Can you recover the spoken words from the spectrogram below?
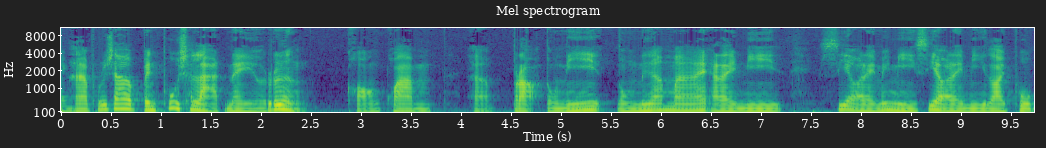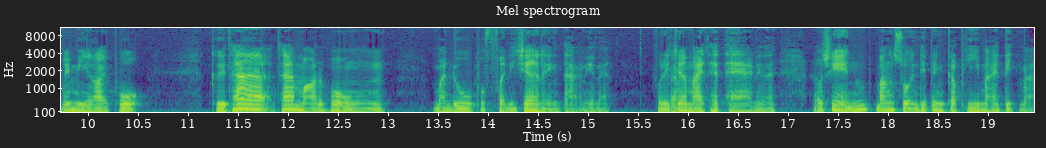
งอ่าพระพุทธเจ้าเป็นผู้ฉลาดในเรื่องของความเอ่อเปราะตรงนี้ตรงเนื้อไม้อะไรมีเสี้ยวอะไรไม่มีเสี้ยวอะไรมีรอยผุไม่มีรอยผุคือถ้าถ้าหมอรพงศ์มาดูพวกเฟอร์นิเจอร์อะไรต่างๆเนี่ยนะ เฟอร์นิเจอร์ไม้แท้ๆเนี่ยนะเราจะเห็นบางส่วนที่เป็นกระพี้ไม้ติดมา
